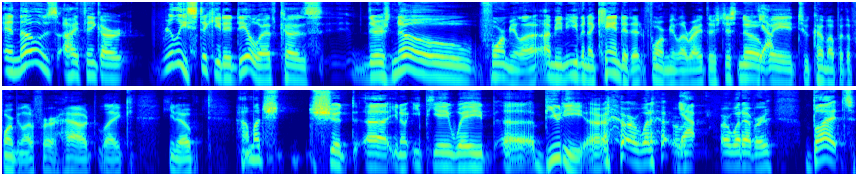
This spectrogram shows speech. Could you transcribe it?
And those I think are really sticky to deal with because there's no formula. I mean, even a candidate formula, right? There's just no yeah. way to come up with a formula for how, like, you know, how much should uh, you know EPA weigh uh, beauty or, or whatever yep. or, or whatever. But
